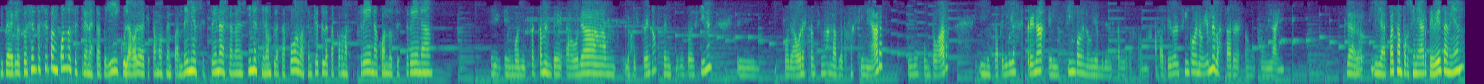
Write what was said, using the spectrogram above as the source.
y para que los oyentes sepan cuándo se estrena esta película, ahora que estamos en pandemia, se estrena ya no en cine, sino en plataformas. ¿En qué plataformas se estrena? ¿Cuándo se estrena? Eh, eh, bueno, exactamente. Ahora mm, los estrenos del Instituto de Cine, eh, por ahora están siendo en la plataforma Cinear, cine.ar, y nuestra película se estrena el 5 de noviembre en esta plataforma. A partir del 5 de noviembre va a estar online. Claro, ¿y la pasan por Cinear TV también?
